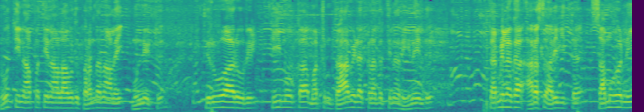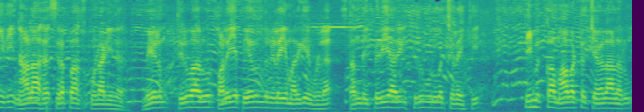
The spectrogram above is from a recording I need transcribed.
நூற்றி நாற்பத்தி நாலாவது பிறந்த நாளை முன்னிட்டு திருவாரூரில் திமுக மற்றும் திராவிடக் கழகத்தினர் இணைந்து தமிழக அரசு அறிவித்த சமூக நீதி நாளாக சிறப்பாக கொண்டாடினர். மேலும் திருவாரூர் பழைய பேருந்து நிலையம் அருகே உள்ள தந்தை பெரியாரின் திருவுருவச் சிலைக்கு திமுக மாவட்ட செயலாளரும்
